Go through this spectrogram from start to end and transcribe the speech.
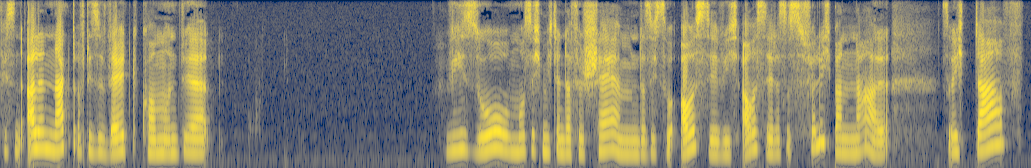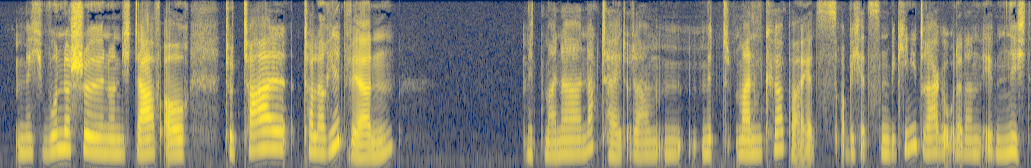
wir sind alle nackt auf diese Welt gekommen und wir wieso muss ich mich denn dafür schämen, dass ich so aussehe, wie ich aussehe? Das ist völlig banal. So, ich darf mich wunderschön und ich darf auch total toleriert werden mit meiner Nacktheit oder mit meinem Körper jetzt, ob ich jetzt ein Bikini trage oder dann eben nicht.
